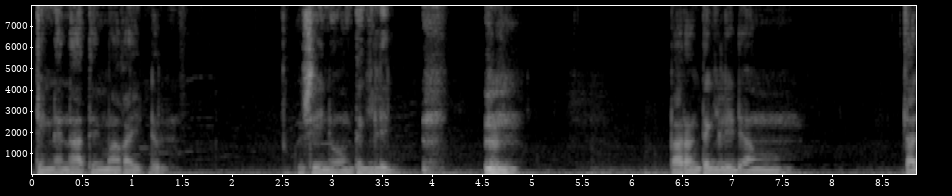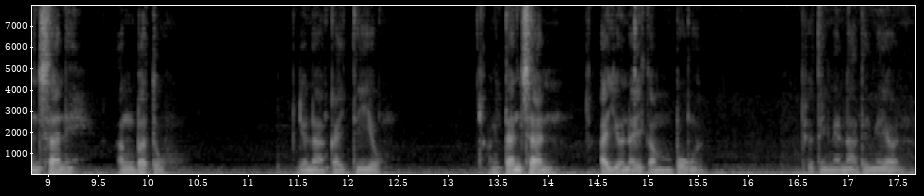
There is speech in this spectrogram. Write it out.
Tingnan natin mga kaidol. Kung sino ang tagilid. Parang tagilid ang tansan eh. Ang bato. Yun ang kay Tio. Ang tansan ayun ay kampung. So tingnan natin ngayon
